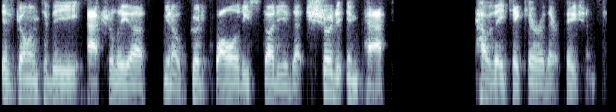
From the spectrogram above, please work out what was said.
is going to be actually a you know good quality study that should impact how they take care of their patients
